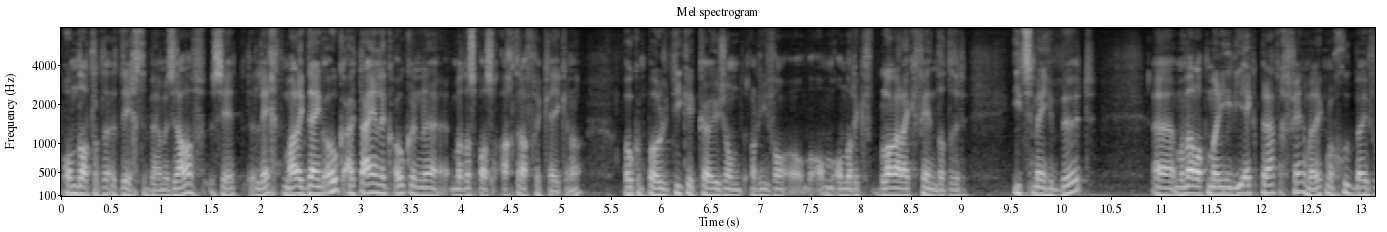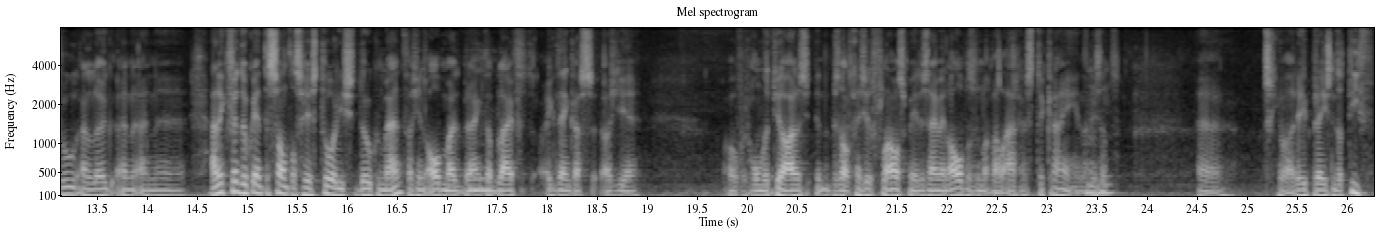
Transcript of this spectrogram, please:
Omdat het het dichtst bij mezelf zit, ligt. Maar ik denk ook uiteindelijk ook een, eh, maar dat is pas achteraf gekeken hoor. Ook een politieke keuze, om, in ieder geval, om, om- omdat ik belangrijk vind dat er iets mee gebeurt. Eh, maar wel op een manier die ik prettig vind, waar ik me goed bij voel en leuk. En, en, eh, en ik vind het ook interessant als historisch document. Als je een album uitbrengt, dat blijft. Ik denk als, als je over 100 jaar is- er bestaat geen zicht Vlaams meer, dan zijn mijn albums nog wel ergens te krijgen. Dan is dat eh, misschien wel representatief.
